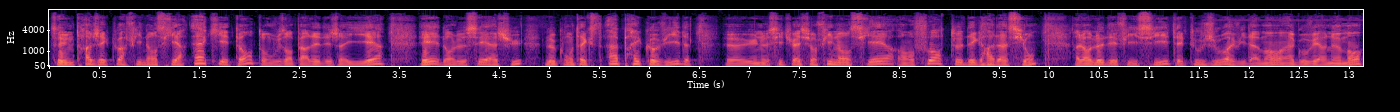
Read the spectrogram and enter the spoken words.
C'est une trajectoire financière inquiétante, on vous en parlait déjà hier. Et dans le CHU, le contexte après Covid, euh, une situation financière en forte dégradation. Alors le déficit est toujours évidemment un gouvernement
